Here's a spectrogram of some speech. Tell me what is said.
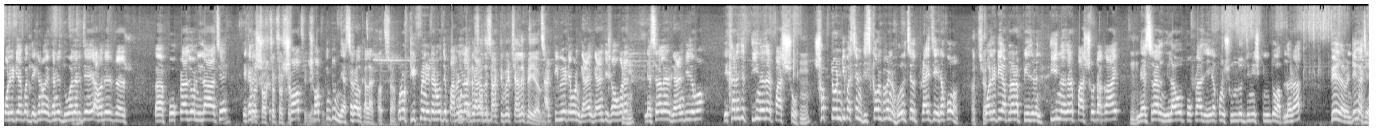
কোয়ালিটি একবার দেখে নাও এখানে দু হাজারের যে আমাদের পোকরাজ ও নীলা আছে এখানে সব সব কিন্তু। ন্যাচারাল কালার আচ্ছা। কোনো ট্রিটমেন্ট এটার মধ্যে পাবেন না সার্টিফিকেট চাইলে পেয়ে যাবে সার্টিফিকেট এবং গ্যারান্টি সহকারে ন্যাচারালের গ্যারান্টি দেবো। এখানে যে তিন হাজার পাঁচশো সব টোয়েন্টি পার্সেন্ট ডিসকাউন্ট পাবেন হোলসেল প্রাইসে এরকম কোয়ালিটি আপনারা পেয়ে যাবেন। তিন হাজার পাঁচশো টাকায় ন্যাচারাল নীলাও পোকরাজ এইরকম সুন্দর জিনিস কিন্তু আপনারা পেয়ে যাবেন ঠিক আছে?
